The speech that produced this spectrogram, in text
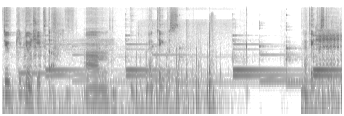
do keep doing sheep stuff. Um, I'm gonna take this. I'm gonna take this too.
